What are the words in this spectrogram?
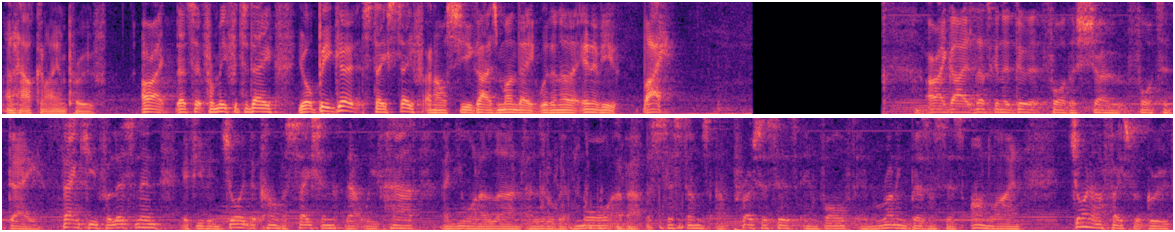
and how can I improve? All right, that's it from me for today. You'll be good, stay safe, and I'll see you guys Monday with another interview. Bye. All right, guys, that's going to do it for the show for today. Thank you for listening. If you've enjoyed the conversation that we've had and you want to learn a little bit more about the systems and processes involved in running businesses online, join our Facebook group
